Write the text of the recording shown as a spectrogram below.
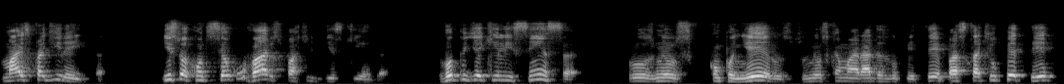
mais para a direita. Isso aconteceu com vários partidos de esquerda. vou pedir aqui licença para os meus companheiros, para os meus camaradas do PT, para citar aqui o PT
